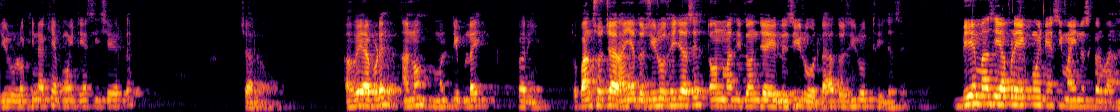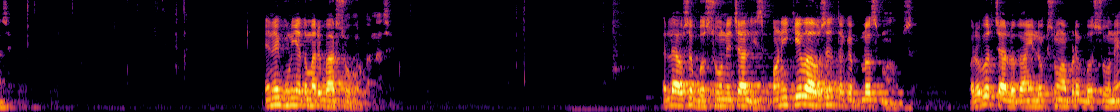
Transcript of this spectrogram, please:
જીરો લખી નાખીએ પોઈન્ટ એંસી છે એટલે. ચાલો. હવે આપણે આનો મલ્ટીપ્લાય કરીએ. તો પાંચસો ચાર, અહીંયા તો ઝીરો થઈ જશે, ત્રણમાંથી ત્રણ જાય એટલે ઝીરો એટલે આ તો ઝીરો જ થઈ જશે. બેમાંથી આપણે એક પોઈન્ટ એંસી માઇનસ કરવાના છે. એને ગુણ્યા તમારે બારસો કરવાના છે. એટલે આવશે બસો ને ચાલીસ. પણ એ કેવા આવશે? તો કે પ્લસમાં આવશે. બરાબર? ચાલો, તો અહીં લખશું આપણે બસો ને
